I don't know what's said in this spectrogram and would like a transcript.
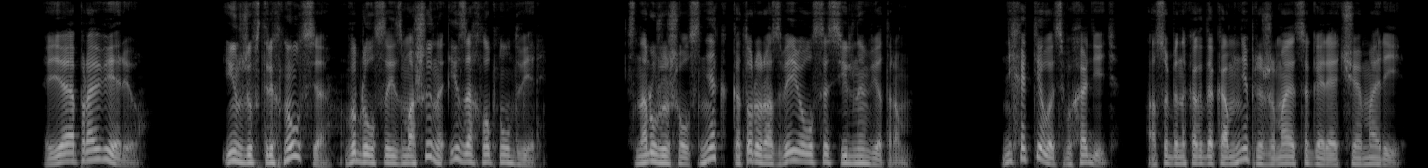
— Я проверю, Инжи встряхнулся, выбрался из машины и захлопнул дверь. Снаружи шел снег, который развеивался сильным ветром. Не хотелось выходить, особенно когда ко мне прижимается горячая Мари.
